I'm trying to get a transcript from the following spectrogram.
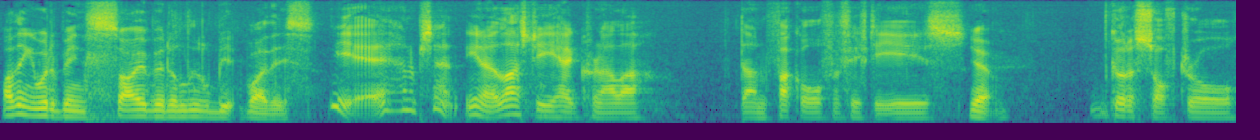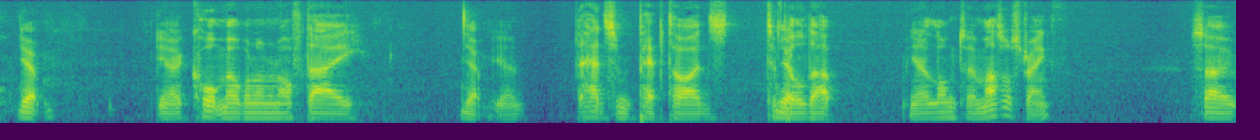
but I think it would have been sobered a little bit by this. yeah, hundred percent. You know, last year you had Cronulla done fuck all for fifty years, Yep. got a soft draw. Yep. You know, caught Melbourne on an off day. Yep. You know, had some peptides to Yep. build up, you know, long term muscle strength. So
